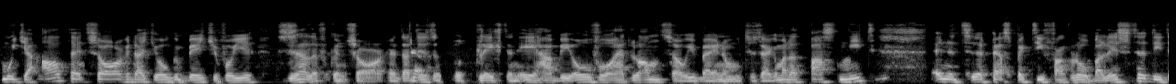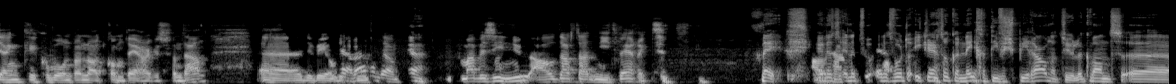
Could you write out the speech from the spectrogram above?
moet je altijd zorgen dat je ook een beetje voor jezelf kunt zorgen. Dat is een soort plicht, een EHBO voor het land zou je bijna moeten zeggen. Maar dat past niet in het eh, perspectief van globalisten. Die denken gewoon van nou het komt ergens vandaan. Eh, de wereld. Ja? Ja. Maar we zien nu al dat dat niet werkt. Nee, en het, en, het, en het wordt, je krijgt ook een negatieve spiraal natuurlijk. Want eh,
